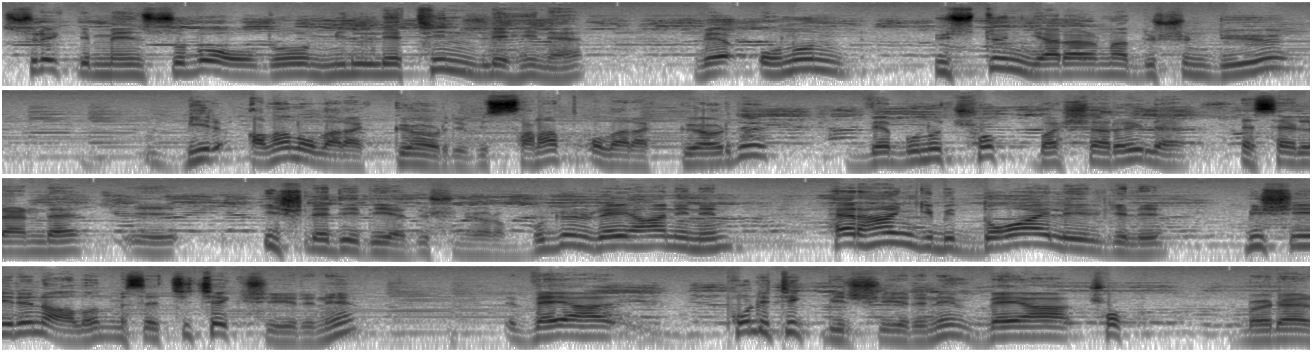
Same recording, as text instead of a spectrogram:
sürekli mensubu olduğu milletin lehine ve onun üstün yararına düşündüğü bir alan olarak gördü, bir sanat olarak gördü ve bunu çok başarıyla eserlerinde e, işledi diye düşünüyorum. Bugün Reyhani'nin herhangi bir doğayla ilgili bir şiirini alın, mesela çiçek şiirini veya politik bir şiirini veya çok böyle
